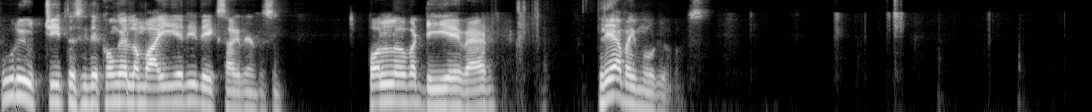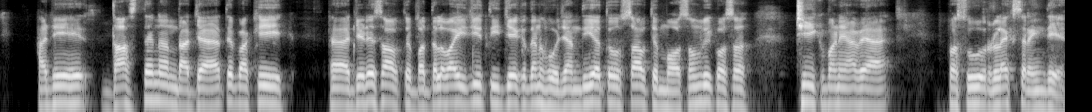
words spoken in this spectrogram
ਪੂਰੀ ਉੱਚੀ ਤੁਸੀਂ ਦੇਖੋਗੇ ਲੰਬਾਈ ਇਹਦੀ ਦੇਖ ਸਕਦੇ ਹੋ ਤੁਸੀਂ। ਫੁੱਲ ਵੱਡੀ ਇਹ ਵੈੜ ਲਿਆ ਬਾਈ ਮੋੜ ਲਓ ਬਸ ਹਜੇ 10 ਦਿਨ ਅੰਦਾਜ਼ਾ ਹੈ ਤੇ ਬਾਕੀ ਜਿਹੜੇ ਹਿਸਾਬ ਤੇ ਬੱਦਲਵਾਈ ਜੀ ਤੀਜੇ ਇੱਕ ਦਿਨ ਹੋ ਜਾਂਦੀ ਹੈ ਤੇ ਉਸ ਹਿਸਾਬ ਤੇ ਮੌਸਮ ਵੀ ਕੁਛ ਠੀਕ ਬਣਿਆ ਹੋਇਆ ਹੈ, ਪਸ਼ੂ ਰਿਲੈਕਸ ਰਹਿੰਦੇ ਆ।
